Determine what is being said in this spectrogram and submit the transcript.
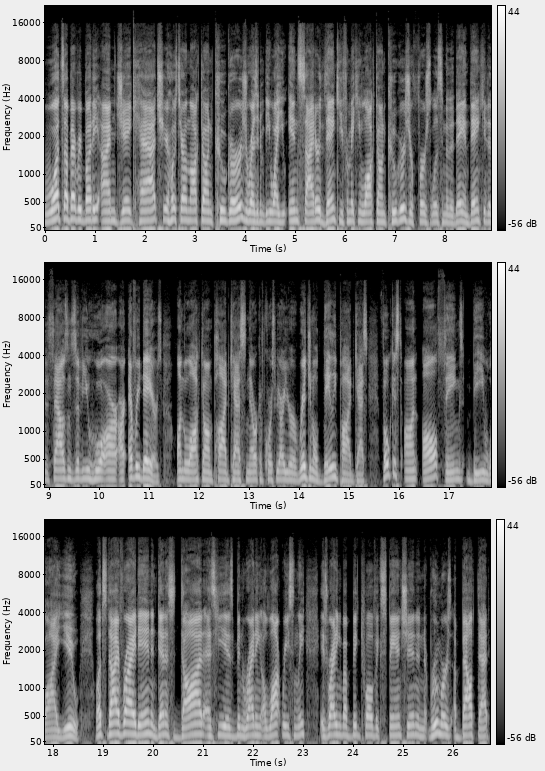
What's up, everybody? I'm Jake Hatch, your host here on Locked On Cougars, resident BYU insider. Thank you for making Locked On Cougars your first listen of the day, and thank you to the thousands of you who are our everydayers on the Locked On Podcast Network. Of course, we are your original daily podcast focused on all things BYU. Let's dive right in. And Dennis Dodd, as he has been writing a lot recently, is writing about Big 12 expansion and rumors about that,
